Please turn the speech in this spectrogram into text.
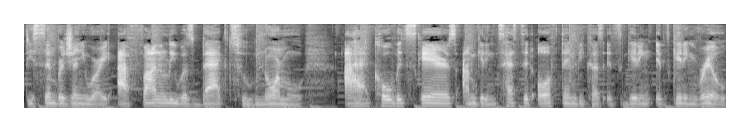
December, January. I finally was back to normal. I had COVID scares. I'm getting tested often because it's getting it's getting real.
